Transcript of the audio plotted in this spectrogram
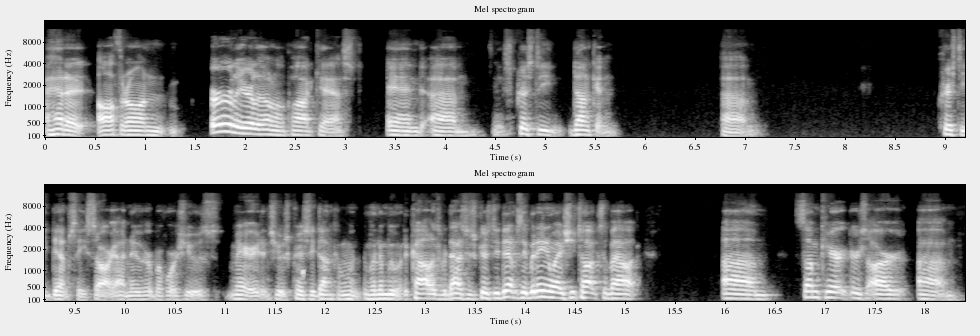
I had an author on early, early on, on the podcast, and um, it's Christy Duncan, um, Christy Dempsey. Sorry, I knew her before she was married, and she was Christy Duncan when, we went to college. But now she's Christy Dempsey. But anyway, she talks about um, some characters are. Um,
